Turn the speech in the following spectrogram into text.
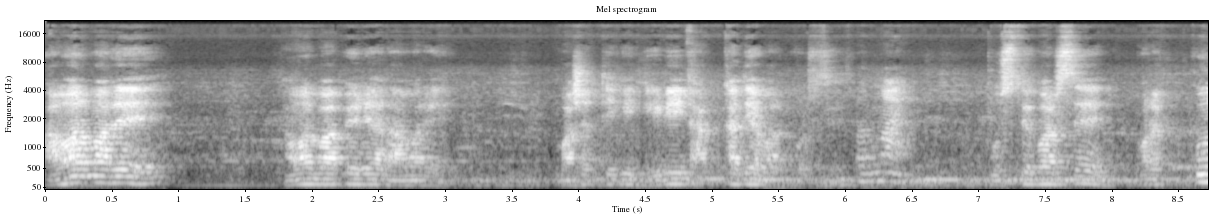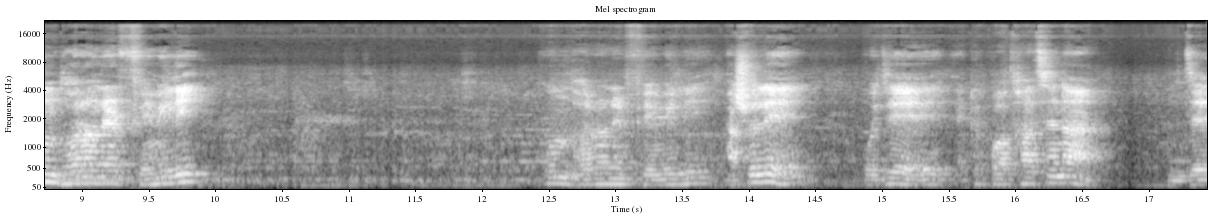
আমার মারে আমার বাপের আর আমারে বাসার থেকে ঘিরে ধাক্কা দিয়ে বার করছে। বুঝতে পারছেন ওরা কোন ধরনের ফ্যামিলি কোন ধরনের ফ্যামিলি আসলে ওই যে একটা কথা আছে না যে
